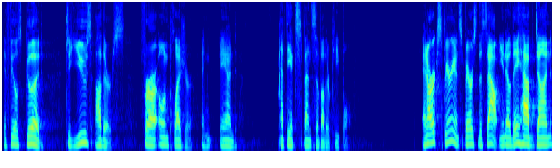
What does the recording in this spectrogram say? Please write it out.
It feels good to use others for our own pleasure and, and at the expense of other people. And our experience bears this out. You know, they have done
